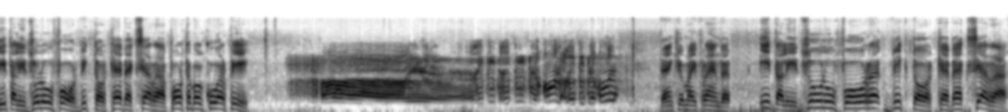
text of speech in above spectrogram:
Italy Zulu 4 Victor Quebec Sierra Portable QRP. Uh, repeat, repeat le call, repeat le call. Thank you my friend. Italy Zulu 4 Victor Quebec Sierra.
